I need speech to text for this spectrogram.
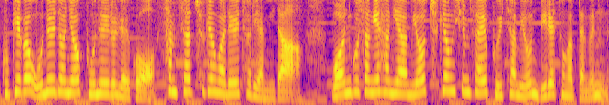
국회가 오늘 저녁 본회의를 열고 3차 추경안을 처리합니다. 원 구성에 항의하며 추경 심사에 불참해온 미래통합당은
